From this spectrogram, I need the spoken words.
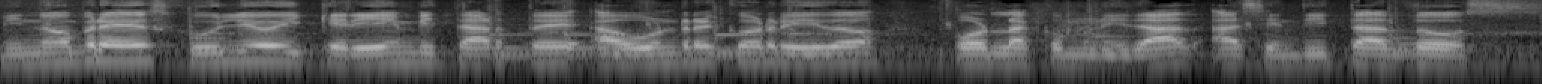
Mi nombre es Julio y quería invitarte a un recorrido por la comunidad Haciendita 2.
